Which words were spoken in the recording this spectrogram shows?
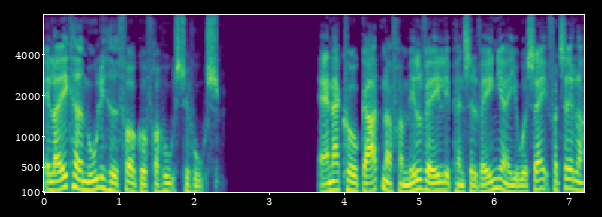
eller ikke havde mulighed for at gå fra hus til hus. Anna K. Gardner fra Millvale i Pennsylvania i USA fortæller,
